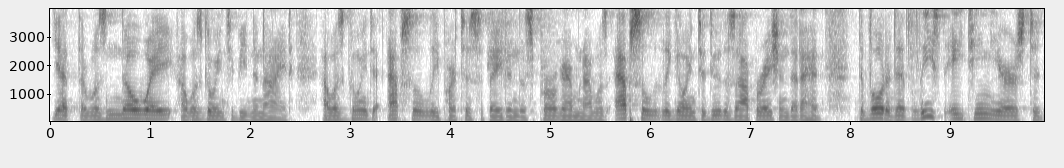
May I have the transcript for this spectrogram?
Yet there was no way I was going to be denied. I was going to absolutely participate in this program, and I was absolutely going to do this operation that I had devoted at least 18 years to,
